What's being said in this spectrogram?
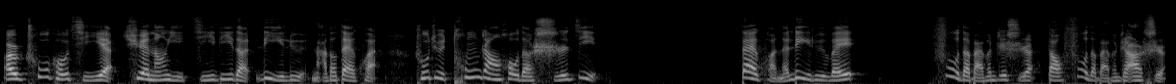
而出口企业却能以极低的利率拿到贷款，除去通胀后的实际贷款的利率为负的百分之十到负的百分之二十。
